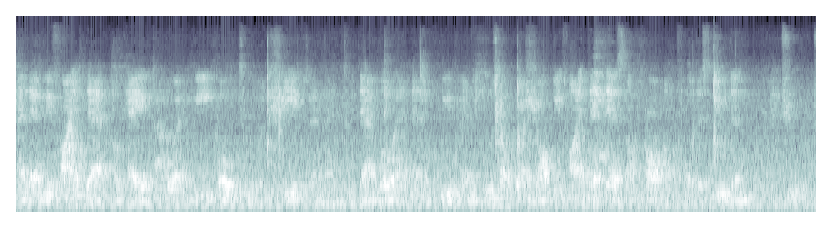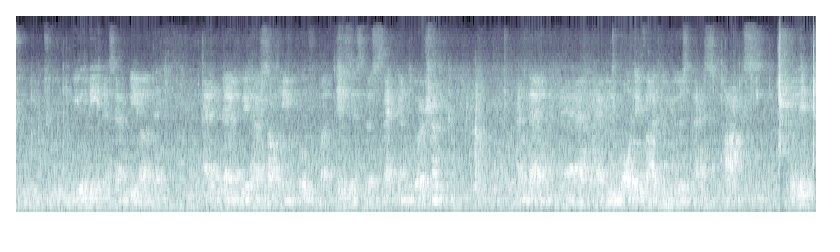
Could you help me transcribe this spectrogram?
and then we find that okay, uh, when we go to trips and then to demo, and then we when we do some workshop, we find that there's some problem for the student to to to really assembly on it. And then we have some improvement. This is the second version then uh, have been modified to use less parts it.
